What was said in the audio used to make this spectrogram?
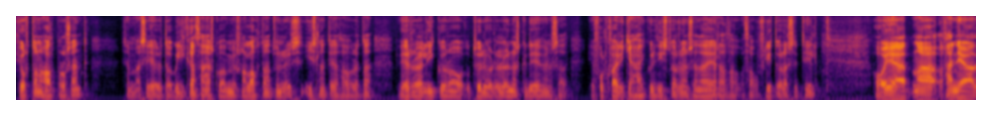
14,5% sem að segja auðvitað líka það sko að mjög svona aðtunlega í Íslandi þá er þetta verulega líkur á tölurverðu launaskriði en þess að ef fólk fær ekki hækkun í því störfum sem það er þá, þá flýtur það sér til og ég erna þannig að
